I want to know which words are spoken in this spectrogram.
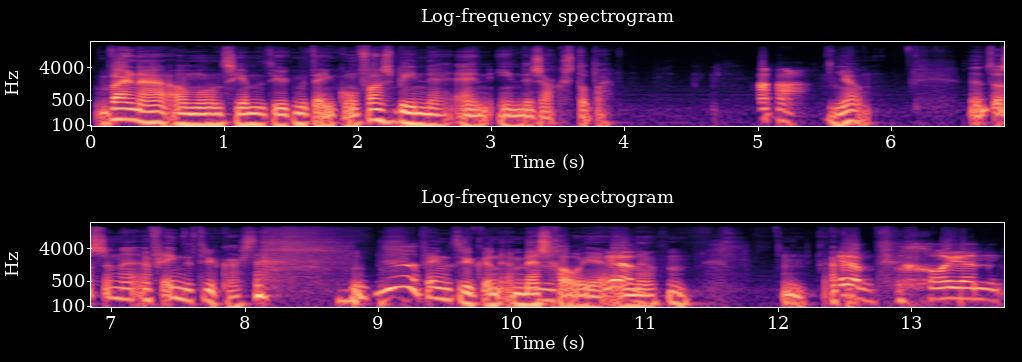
waarna Anansi hem natuurlijk meteen kon vastbinden en in de zak stoppen. Aha. Ja. Het was een, eh, een vreemde truc, Karsten. Ja. Vreemde truc, een, een mes gooien. Ja. En, hm. Hm. Ja, gooien.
